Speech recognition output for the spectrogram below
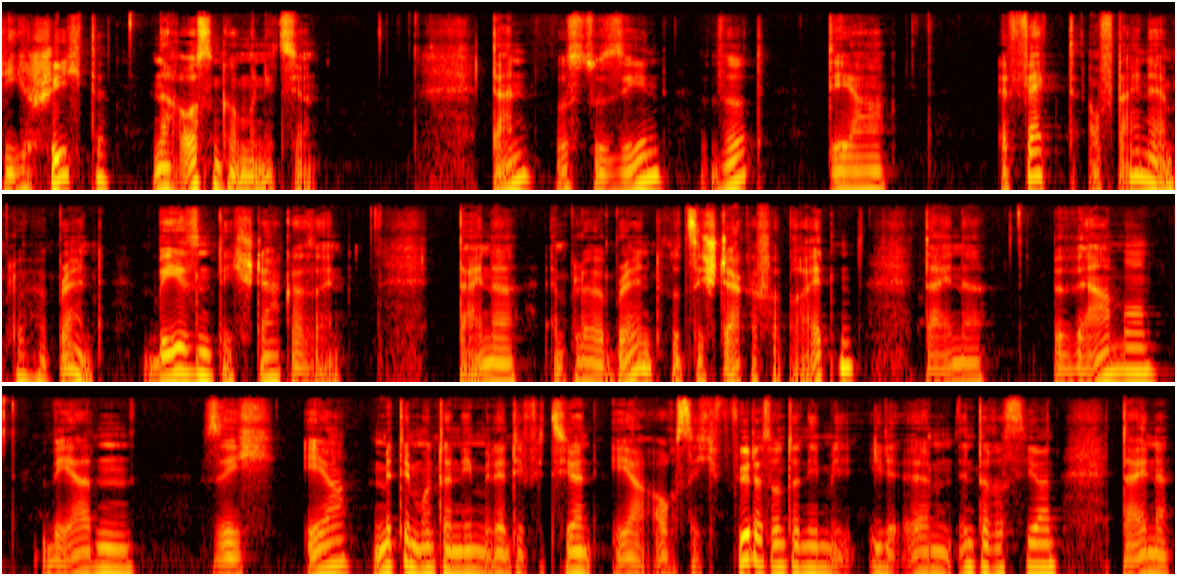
die Geschichte nach außen kommunizieren. Dann wirst du sehen, wird der Effekt auf deine Employer Brand wesentlich stärker sein. Deine Employer Brand wird sich stärker verbreiten, deine Bewerber werden sich eher mit dem Unternehmen identifizieren, eher auch sich für das Unternehmen ähm, interessieren. Deine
